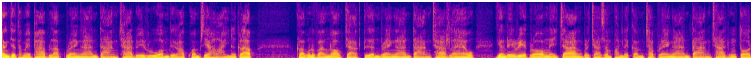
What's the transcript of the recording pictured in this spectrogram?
ยังจะทำให้ภาพลักษณ์แรงงานต่างชาติโดยรวมได้รับความเสียหายนะครับ ครับผู้ฟังนอกจากเตือนแรงงานต่างชาติแล้ว ยังได้เรียกร้องในจ้างประชาสัมพันธ์และกำชับแรงงานต่างชาติของตน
